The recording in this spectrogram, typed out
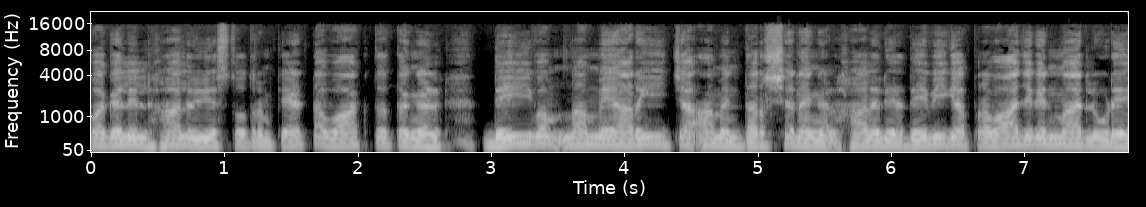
പകലിൽ ഹാലുയ സ്തോത്രം. കേട്ട വാക്തത്വങ്ങൾ ദൈവം നമ്മെ അറിയിച്ച അവൻ ദർശനങ്ങൾ. ഹാലുലിയ ദൈവിക പ്രവാചകന്മാരിലൂടെ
